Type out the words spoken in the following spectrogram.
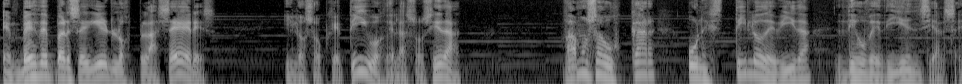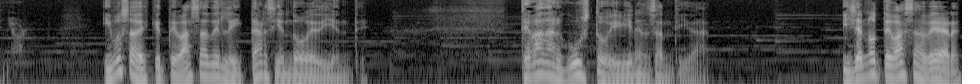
En vez de perseguir los placeres y los objetivos de la sociedad, vamos a buscar un estilo de vida de obediencia al Señor. Y vos sabés que te vas a deleitar siendo obediente. Te va a dar gusto vivir en santidad. Y ya no te vas a ver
